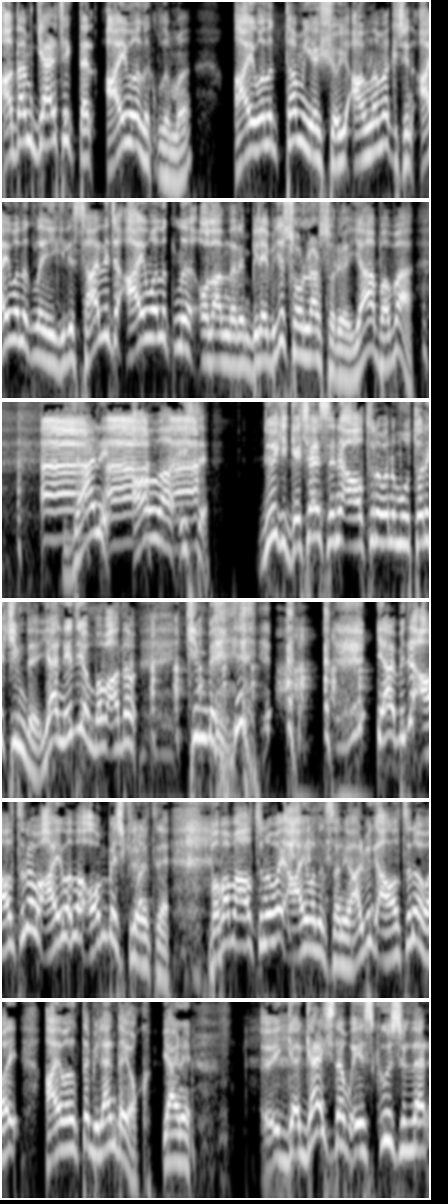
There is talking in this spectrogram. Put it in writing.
Adam gerçekten Ayvalıklı mı? Ayvalık'ta mı yaşıyor anlamak için Ayvalık'la ilgili sadece Ayvalıklı olanların bilebileceği sorular soruyor. Ya baba yani Allah işte diyor ki geçen sene Altınova'nın muhtarı kimdi? Ya ne diyorsun baba adam kim be? ya bir de Altınova Ayvalık 15 kilometre. Babam Altınova'yı Ayvalık sanıyor. Halbuki Altınova'yı Ayvalık'ta bilen de yok. Yani ger- gerçekten bu eski usuller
